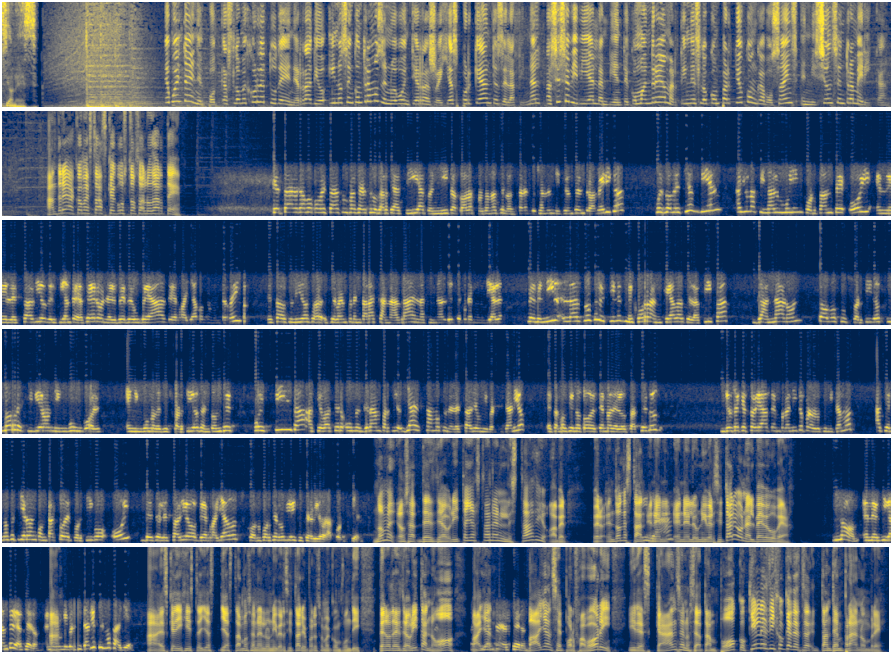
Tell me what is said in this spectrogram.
De vuelta en el podcast Lo mejor de tu DN Radio y nos encontramos de nuevo en Tierras Regias porque antes de la final así se vivía el ambiente como Andrea Martínez lo compartió con Gabo Sainz en Misión Centroamérica. Andrea, ¿cómo estás? Qué gusto saludarte. ¿Qué tal, Gabo? ¿Cómo estás? Un placer saludarte a ti, a Toñito, a todas las personas que nos están escuchando en Misión Centroamérica. Pues lo decías bien, hay una final muy importante hoy en el estadio del Gigante de Acero, en el BBVA de Rayados de Monterrey. Estados Unidos ah, se va a enfrentar a Canadá en la final de este premundial femenil. Las dos selecciones mejor ranqueadas de la FIFA ganaron todos sus partidos, no recibieron ningún gol en ninguno de sus partidos, entonces pues pinta a que va a ser un gran partido. Ya estamos en el estadio universitario, estamos viendo todo el tema de los accesos. Yo sé que estoy ya tempranito, pero los invitamos a que no se pierdan contacto deportivo hoy desde el estadio de Rayados con Jorge Rubio y su servidora, por cierto. No me, o sea, desde ahorita ya están en el estadio. A ver, pero ¿en dónde están? ¿En el, ¿En el universitario o en el BBVA? No, en el Gigante de Acero. En Ah. el universitario fuimos ayer. Ah, es que dijiste, ya, ya estamos en el universitario, por eso me confundí. Pero desde ahorita no, vayan, váyanse por favor y, y descansen, o sea, tampoco. ¿Quién les dijo que desde tan temprano, hombre?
